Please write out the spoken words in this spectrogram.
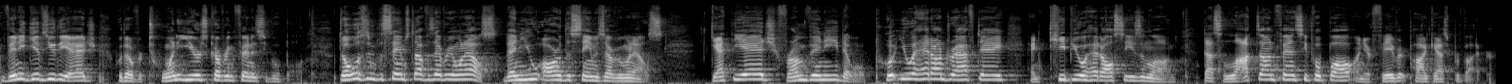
Vinny gives you the edge with over 20 years covering fantasy football. Don't listen to the same stuff as everyone else. Then you are the same as everyone else. Get the edge from Vinny that will put you ahead on draft day and keep you ahead all season long. That's Locked On Fantasy Football on your favorite podcast provider.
